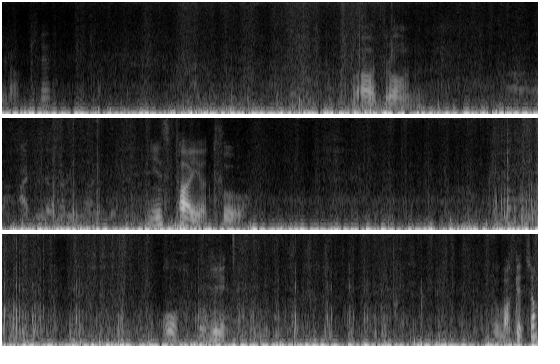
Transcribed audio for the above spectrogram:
이렇게 와 드론 인스파이어 2 오, 여기 이거 맞겠죠?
